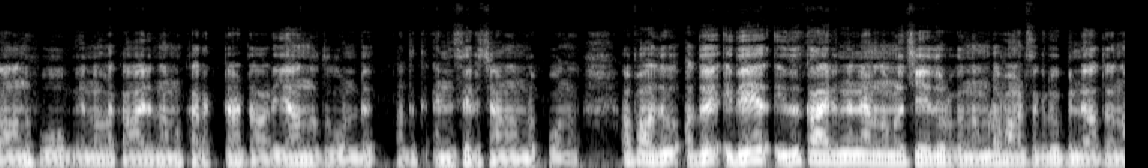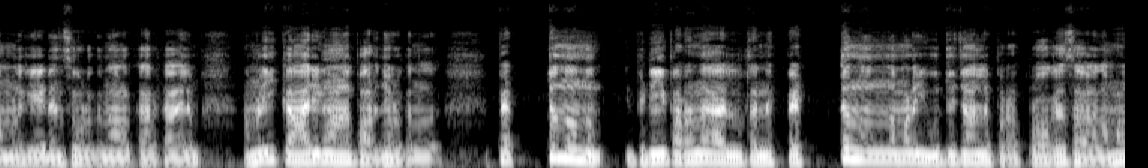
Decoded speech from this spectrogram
താന്നു പോകും എന്നുള്ള കാര്യം നമുക്ക് കറക്റ്റായിട്ട് അറിയാവുന്നത് കൊണ്ട് അത് അനുസരിച്ചാണ് നമ്മൾ പോകുന്നത്. അപ്പോൾ അത് അത് ഇതേ ഇത് കാര്യം തന്നെയാണ് നമ്മൾ ചെയ്തു കൊടുക്കുന്നത്. നമ്മുടെ വാട്സപ്പ് ഗ്രൂപ്പിന്റെ അകത്ത് നമ്മൾ ഗൈഡൻസ് കൊടുക്കുന്ന ആൾക്കാർക്കായാലും നമ്മൾ ഈ കാര്യങ്ങളാണ് പറഞ്ഞു കൊടുക്കുന്നത്. പെട്ടെന്നൊന്നും പിന്നെ ഈ പറയുന്ന കാര്യത്തിൽ തന്നെ പെട്ടെന്നൊന്നും നമ്മുടെ യൂട്യൂബ് ചാനൽ പ്രോഗ്രസ് ആവില്ല. നമ്മൾ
